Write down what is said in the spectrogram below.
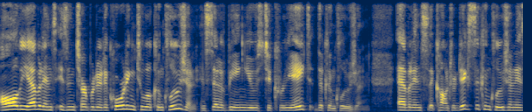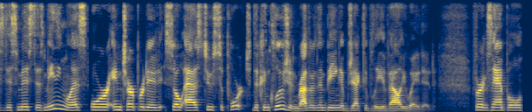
all the evidence is interpreted according to a conclusion instead of being used to create the conclusion. Evidence that contradicts the conclusion is dismissed as meaningless or interpreted so as to support the conclusion rather than being objectively evaluated. For example,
